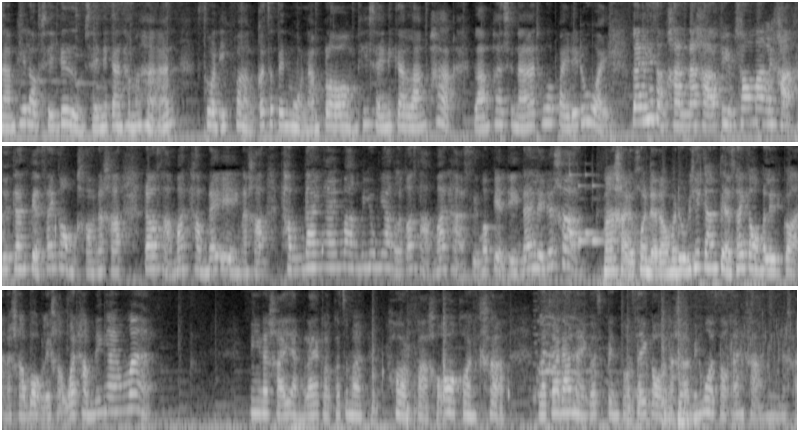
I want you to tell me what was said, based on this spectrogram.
น้ำที่เราใช้ดื่มใช้ในการทำอาหาร ส่วนอีกฝั่งก็จะเป็นโหมดน้ำกรองที่ใช้ในการล้างผัก ล้างภาชนะทั่วไปได้ด้วย และที่สำคัญนะคะฟิล์มชอบมากเลยค่ะ คือการเปลี่ยนไส้กรองของเขานะคะ เราสามารถทำได้เองนะคะทำได้ง่ายมากไม่ยุ่งยากแล้วก็สามารถหาซื้อมาเปลี่ยนเองได้เลยด้วยค่ะ มาค่ะทุกคนเดี๋ยวเรามาดูวิธีการเปลี่ยนไส้กรองกันเลยดีกว่านะคะ บอกเลยค่ะว่าทำได้ง่ายมากๆนี่นะคะ อย่างแรกเราก็จะมาถอดฝาเขาออกก่อนค่ะ แล้วก็ด้านในก็จะเป็นตัวไส้กรองนะคะมีทั้งหมด2อันค่ะนี่นะคะ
